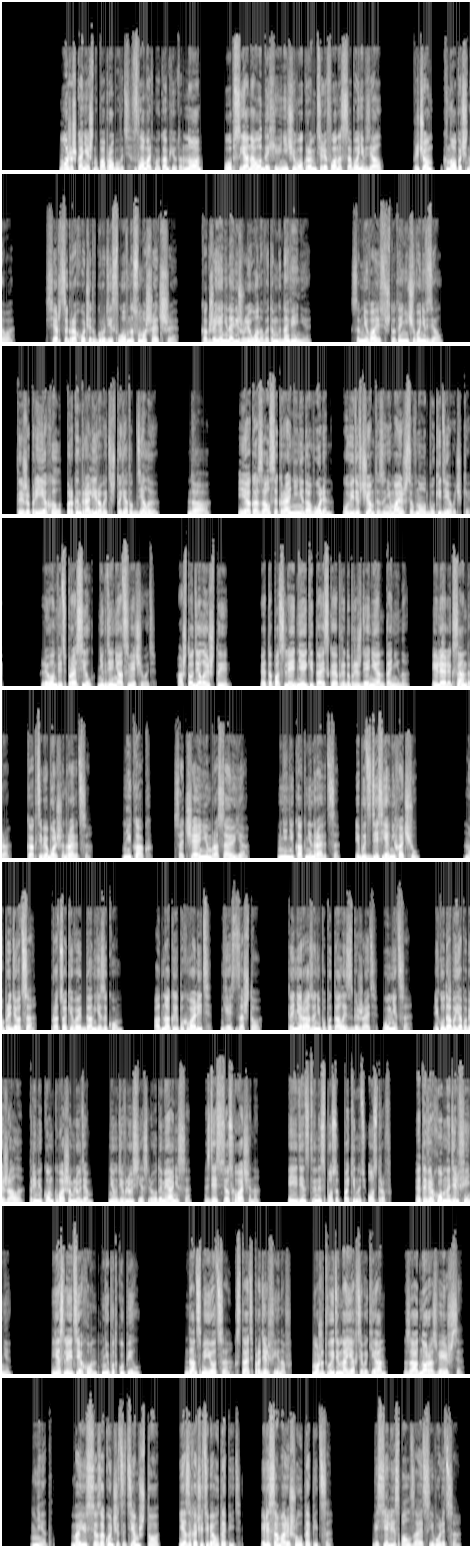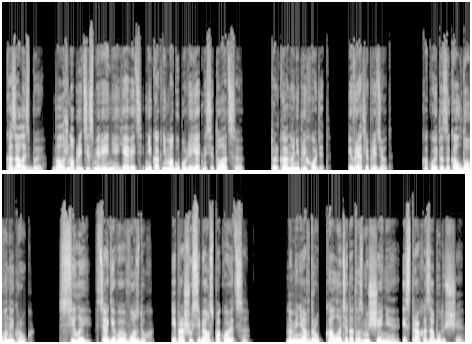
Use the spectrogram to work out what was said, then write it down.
«Можешь, конечно, попробовать взломать мой компьютер, но... Упс, я на отдыхе и ничего, кроме телефона, с собой не взял. Причем кнопочного». Сердце грохочет в груди, словно сумасшедшее. Как же я ненавижу Леона в это мгновение. Сомневаюсь, что ты ничего не взял. Ты же приехал проконтролировать, что я тут делаю? Да. И оказался крайне недоволен, увидев, чем ты занимаешься в ноутбуке девочки. Леон ведь просил нигде не отсвечивать. А что делаешь ты? Это последнее китайское предупреждение Антонина. Или Александра. Как тебе больше нравится? Никак. С отчаянием бросаю я. Мне никак не нравится. И быть здесь я не хочу. Но придется, процокивает Дан языком. Однако и похвалить есть за что. Ты ни разу не попыталась сбежать, умница. И куда бы я побежала? Прямиком к вашим людям. Не удивлюсь, если у Дамианиса здесь все схвачено. И единственный способ покинуть остров — это верхом на дельфине. Если и тех он не подкупил. Дан смеется, кстати, про дельфинов. Может, выйдем на яхте в океан? Заодно развеешься. Нет, Боюсь, все закончится тем, что я захочу тебя утопить. Или сама решу утопиться. Веселье сползает с его лица. Казалось бы, должно прийти смирение, я ведь никак не могу повлиять на ситуацию. Только оно не приходит. И вряд ли придет. Какой-то заколдованный круг. С силой втягиваю воздух и прошу себя успокоиться. Но меня вдруг колотит от возмущения и страха за будущее.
